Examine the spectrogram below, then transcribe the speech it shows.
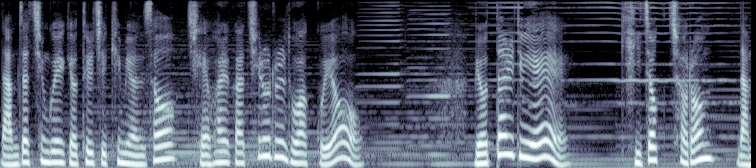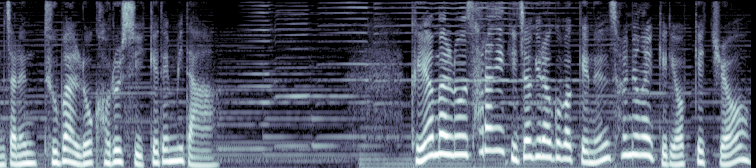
남자친구의 곁을 지키면서 재활과 치료를 도왔고요. 몇 달 뒤에 기적처럼 남자는 두 발로 걸을 수 있게 됩니다. 그야말로 사랑의 기적이라고 밖에는 설명할 길이 없겠죠.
